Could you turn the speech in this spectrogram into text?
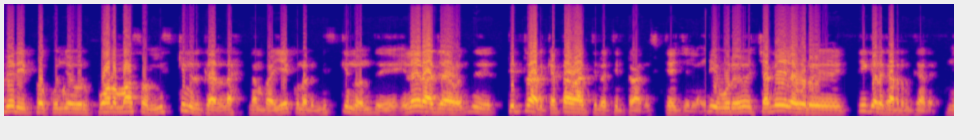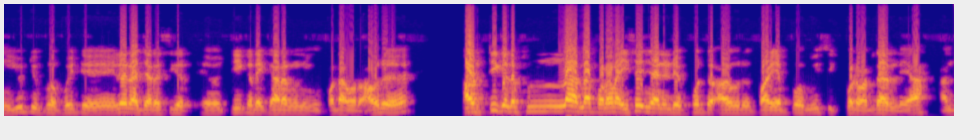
பேர் இப்ப கொஞ்சம் ஒரு போன மாசம் மிஸ்கின் இருக்காருல்ல நம்ம இயக்குனர் மிஸ்கின் வந்து இளையராஜா வந்து திட்டுறாரு கெட்ட வார்த்தையில திட்டுறாரு ஸ்டேஜ்ல இப்படி ஒரு சென்னையில ஒரு டீ கடைக்காரர் இருக்காரு. நீ யூடியூப்ல போயிட்டு இளையராஜா ரசிகர் டீ கடைக்காரன் நீங்க போட்டா வரும். அவரு அவர் டீ கடை ஃபுல்லா என்ன பண்ணா இசைஞானியுடைய போட்டோ அவரு எப்போ மியூசிக் போட வந்தார் இல்லையா? அந்த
